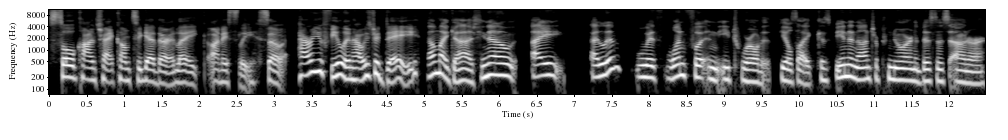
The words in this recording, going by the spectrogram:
soul contract come together like honestly. So how are you feeling? How was your day? Oh my gosh you know i i live with one foot in each world it feels like because being an entrepreneur and a business owner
